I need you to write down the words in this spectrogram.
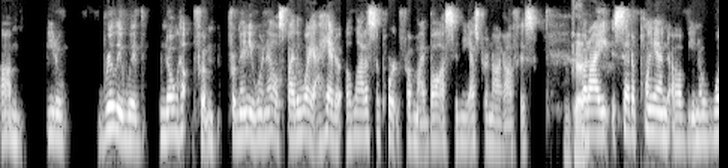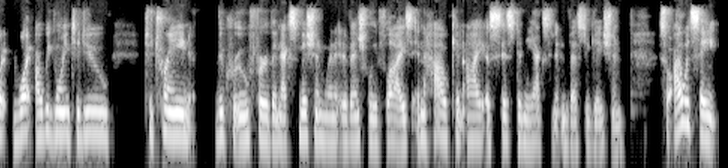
um, you know, really with no help from from anyone else. By the way i had a, a lot of support from my boss in the astronaut office. Okay. but i set a plan of you know what what are we going to do to train the crew for the next mission when it eventually flies and how can i assist in the accident investigation? So i would say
